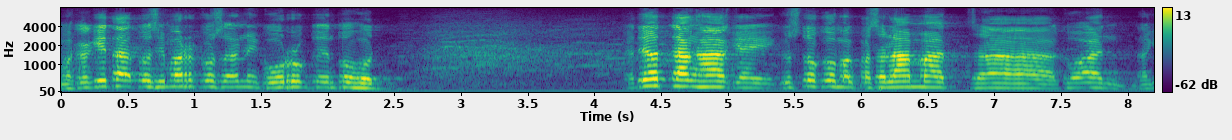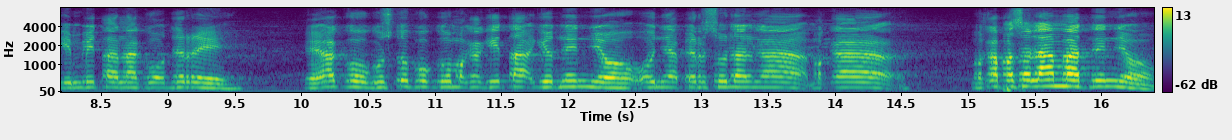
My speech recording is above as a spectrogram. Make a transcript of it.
Makakita to si Marcos ani kurog to yung tuhod. Kadiyot lang ha, kay gusto ko magpasalamat sa kuan. Nag-imbita na ako dire. Kay ako, gusto po ko makakita gyud ninyo, unya personal nga maka makapasalamat ninyo.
